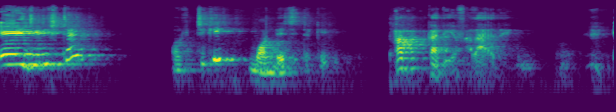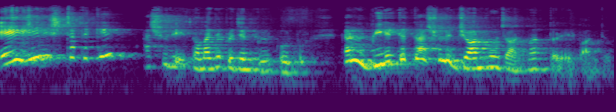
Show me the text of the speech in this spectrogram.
এই জিনিসটাই হচ্ছে কি বন্ডেজটাকে ধাক্কা দিয়ে ফেলায় দেয়। এই জিনিসটা থেকে আসলে তোমাদের প্রজন্ম করব। কারণ বিয়েটা তো আসলে জন্ম, জন্মান্তরের বন্ধন।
